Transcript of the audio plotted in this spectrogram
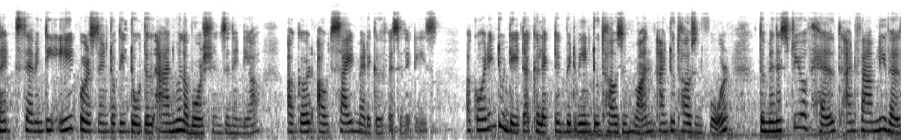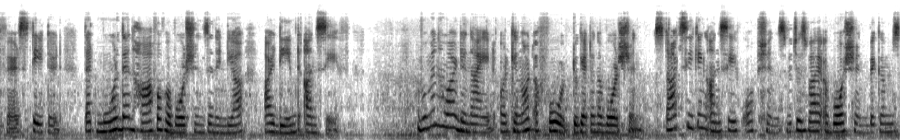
that 78% of the total annual abortions in India occurred outside medical facilities. According to data collected between 2001 and 2004, the Ministry of Health and Family Welfare stated that more than half of abortions in India are deemed unsafe. Women who are denied or cannot afford to get an abortion start seeking unsafe options, which is why abortion becomes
